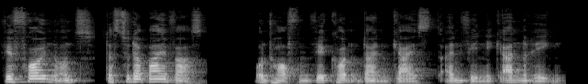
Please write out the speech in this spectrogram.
Wir freuen uns, dass du dabei warst und hoffen, wir konnten deinen Geist ein wenig anregen.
